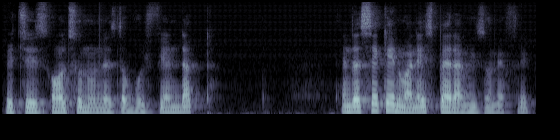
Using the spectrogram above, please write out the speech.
which is also known as the wolffian duct. And the second one is paramesonephric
